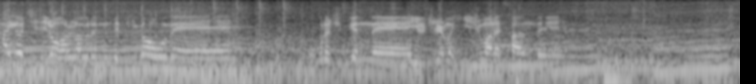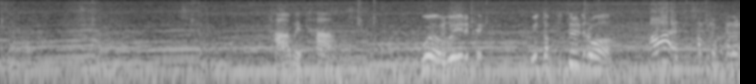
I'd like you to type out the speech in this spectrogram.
타이어 지지러 가려 그랬는데 비가 오네 억울해 죽겠네 일주일 만 2주 만에 사는데 다음에 타 뭐야 왜 이래? 왜나 피틀 들어와? 아 3초 패널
